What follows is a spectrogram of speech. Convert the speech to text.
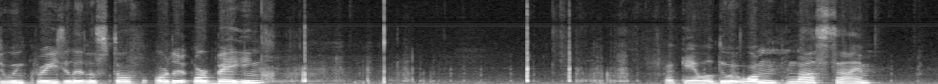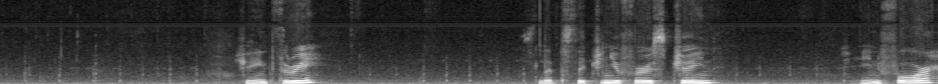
Doing crazy little stuff or the or begging okay we'll do it one last time. Chain three. Slip stitch in your first chain. Chain four.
